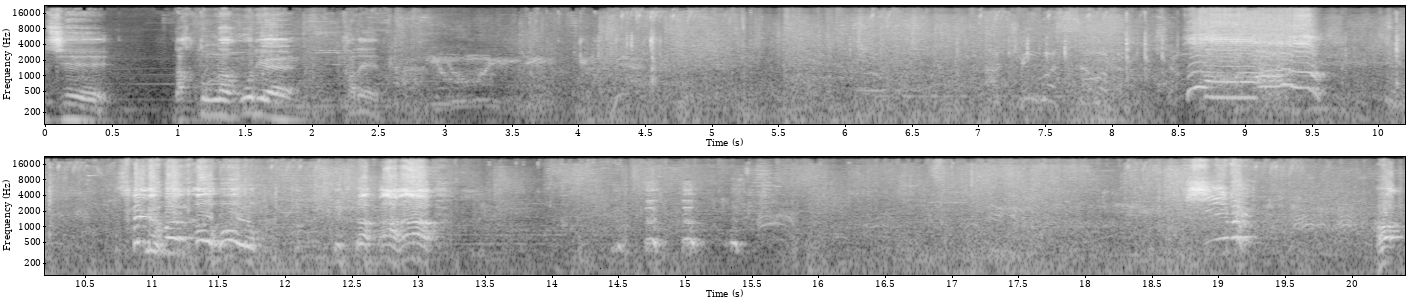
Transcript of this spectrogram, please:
졸지에 낙동강 오리알 가래. 아! 살려만다오 씨발 아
